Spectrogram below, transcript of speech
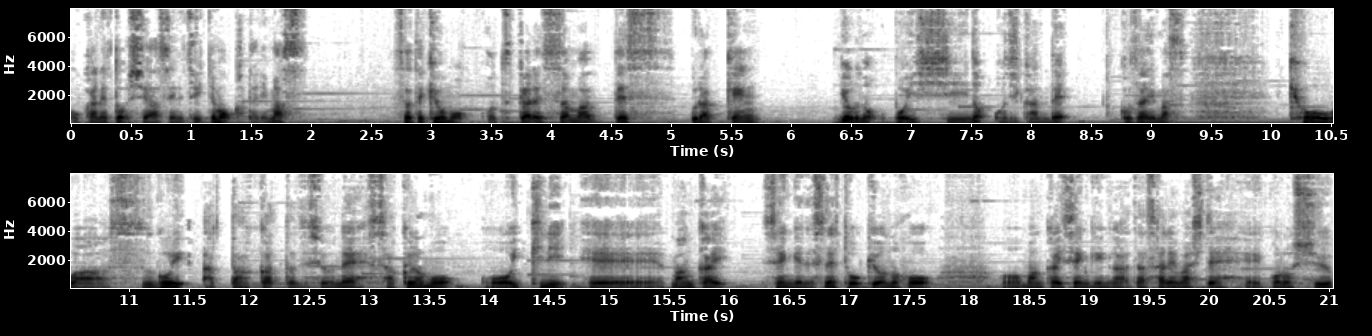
お金と幸せについても語ります。さて今日もお疲れ様です。裏剣夜の Voicy のお時間でございます。今日はすごい暖かかったですよね。桜も一気に、えー、満開宣言ですね。東京の方、満開宣言が出されまして、えー、この週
